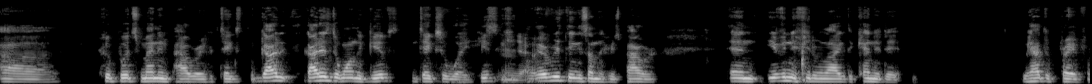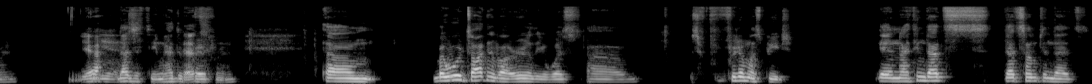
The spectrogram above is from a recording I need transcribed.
uh, who puts men in power. Who takes God? God is the one that gives and takes away. He's Yeah. everything is under His power, and even if you don't like the candidate, we have to pray for him. Yeah. That's the thing. We have to pray for him. Um, but what we were talking about earlier was um, freedom of speech, and I think that's that's something that's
